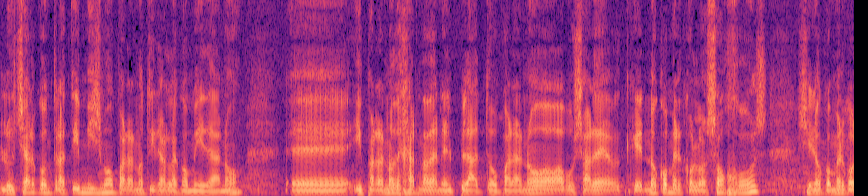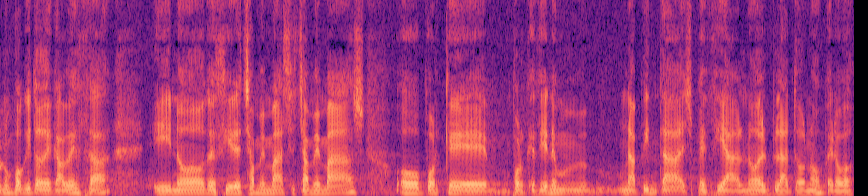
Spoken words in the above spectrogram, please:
luchar contra ti mismo para no tirar la comida, ¿no? y para no dejar nada en el plato, para no abusar, de, que no comer con los ojos, sino comer con un poquito de cabeza y no decir échame más, échame más, o porque, porque tiene una pinta especial ¿no? el plato, ¿no? Pero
